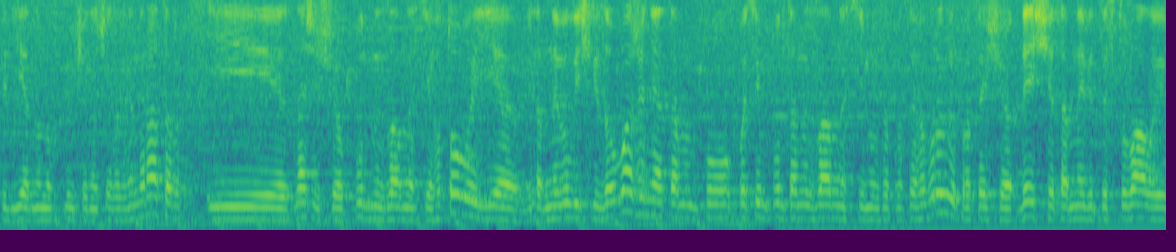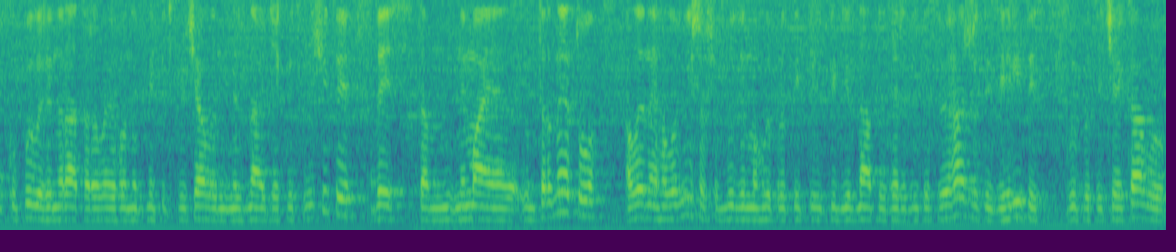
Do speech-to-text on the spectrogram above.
під'єднано, включено через генератор. І значить, що пункт незламності готовий. Є там невеличкі зауваження там по, по цим пунктам незламності. Ми вже про це говорили. Про те, що дещо там не відтестували, купили генератор, але його не, підключали, не знають, як відключити. Десь там немає інтернету, але найголовніше, щоб люди могли прийти під'єднати, зарядити свої гаджети, зігрітись, випити чай каву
